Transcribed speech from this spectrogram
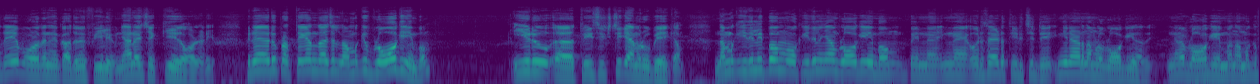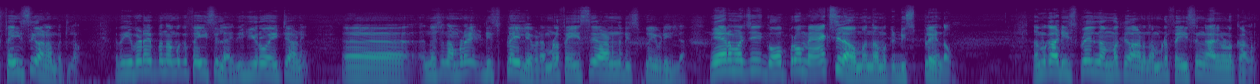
അതേപോലെ തന്നെ നിങ്ങൾക്ക് അതിന് ഫീൽ ചെയ്യും. ഞാനത് ചെക്ക് ചെയ്തു ഓൾറെഡി പിന്നെ ഒരു പ്രത്യേകത എന്താ വെച്ചാൽ നമുക്ക് വ്ളോഗ് ചെയ്യുമ്പം ഈ ഒരു ത്രീ സിക്സ്റ്റി ക്യാമറ ഉപയോഗിക്കാം. നമുക്ക് ഇതിലിപ്പം ഓക്കെ ഇതിൽ ഞാൻ വ്ളോഗ് ചെയ്യുമ്പം പിന്നെ ഇങ്ങനെ ഒരു സൈഡ് തിരിച്ചിട്ട് ഇങ്ങനെയാണ് നമ്മൾ വ്ളോഗ് ചെയ്യുന്നത്. ഇങ്ങനെ വ്ളോഗ് ചെയ്യുമ്പോൾ നമുക്ക് ഫേസ് കാണാൻ പറ്റില്ല. അപ്പോൾ ഇവിടെ ഇപ്പം നമുക്ക് ഫേസ് ഇല്ല. ഇത് ഹീറോ എയ്റ്റ് ആണ്. എന്ന് വെച്ചാൽ നമ്മുടെ ഡിസ്പ്ലേ ഇല്ല ഇവിടെ. നമ്മുടെ ഫേസ് കാണുന്ന ഡിസ്പ്ലേ ഇവിടെ ഇല്ല. നേരെ മറിച്ച് ഗോപ്രോ മാക്സിലാവുമ്പോൾ നമുക്ക് ഡിസ്പ്ലേ ഉണ്ടാവും. നമുക്ക് ആ ഡിസ്പ്ലേയിൽ നമുക്ക് കാണാം നമ്മുടെ ഫേസും കാര്യങ്ങളൊക്കെ കാണും.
